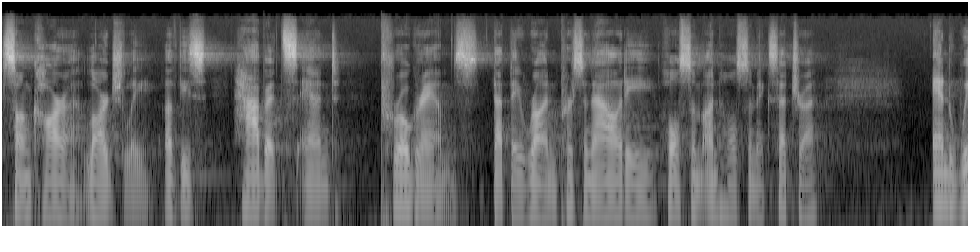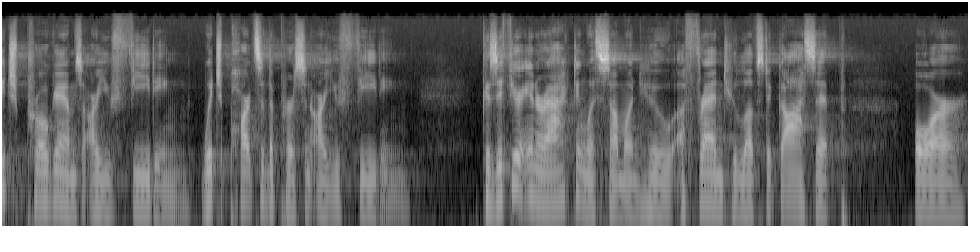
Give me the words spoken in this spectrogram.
sankhara largely, of these habits and programs that they run personality, wholesome, unwholesome, etc. And which programs are you feeding? Which parts of the person are you feeding? Because if you're interacting with someone who, a friend who loves to gossip or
